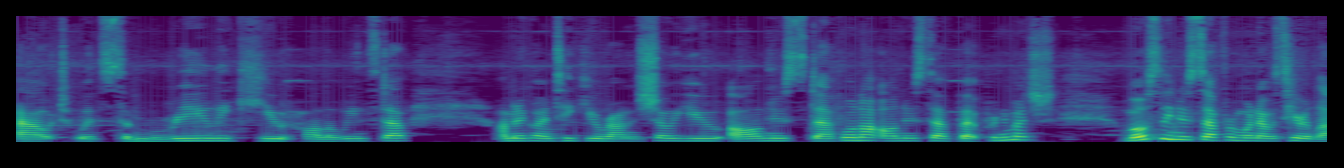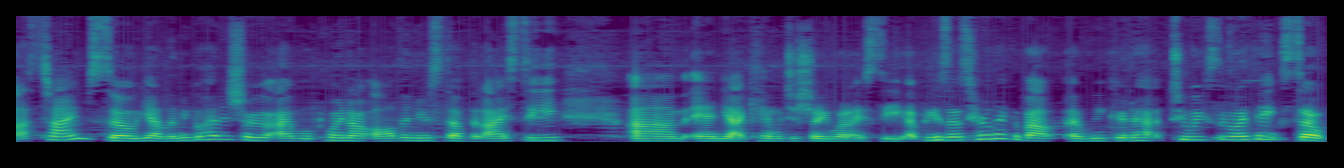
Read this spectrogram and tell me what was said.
out with some really cute Halloween stuff. I'm going to go ahead and take you around and show you all new stuff. Well, not all new stuff, but pretty much mostly new stuff from when I was here last time. So yeah, let me go ahead and show you. I will point out all the new stuff that I see. Um, and yeah, I can't wait to show you what I see uh, because I was here like about a week and a half, two weeks ago, I think. So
